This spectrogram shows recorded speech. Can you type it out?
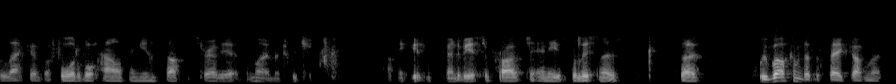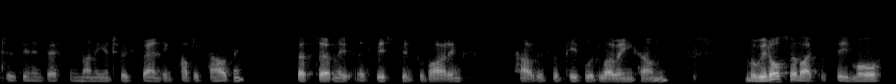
a lack of affordable housing in South Australia at the moment, which I think isn't going to be a surprise to any of the listeners. So we welcome that the state government has been investing money into expanding public housing. That certainly assists in providing housing for people with low incomes. But we'd also like to see more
